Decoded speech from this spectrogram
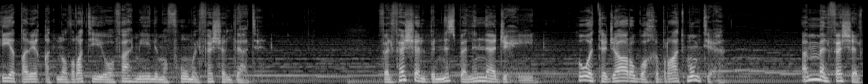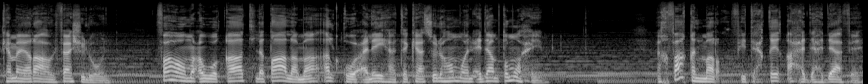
هي طريقة نظرته وفهمه لمفهوم الفشل ذاته. فالفشل بالنسبة للناجحين هو تجارب وخبرات ممتعة. أما الفشل كما يراه الفاشلون فهو معوقات لطالما ألقوا عليها تكاسلهم وانعدام طموحهم. إخفاق المرء في تحقيق أحد أهدافه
